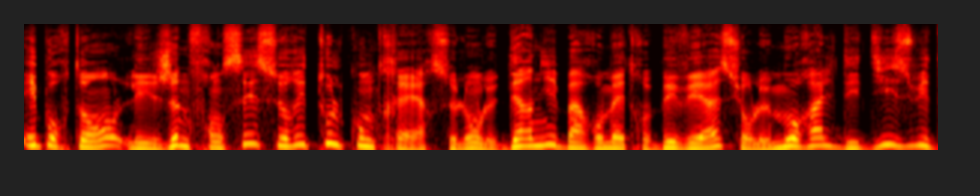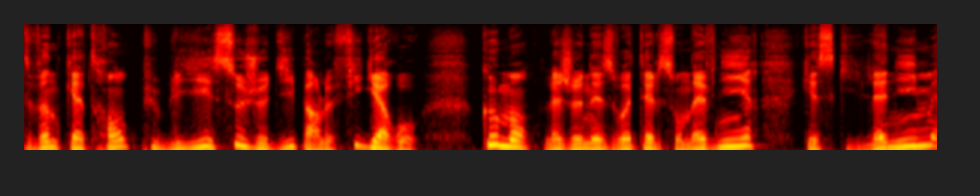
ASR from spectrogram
Et pourtant, les jeunes Français seraient tout le contraire, selon le dernier baromètre BVA sur le moral des 18-24 ans publié ce jeudi par le Figaro. Comment la jeunesse voit-elle son avenir? Qu'est-ce qui l'anime?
